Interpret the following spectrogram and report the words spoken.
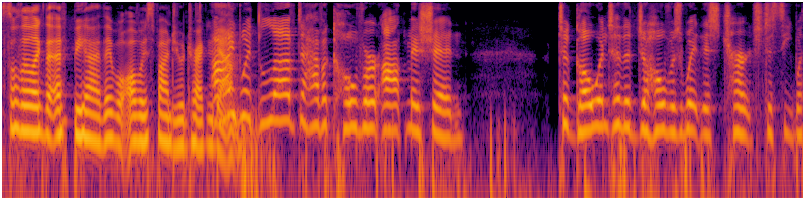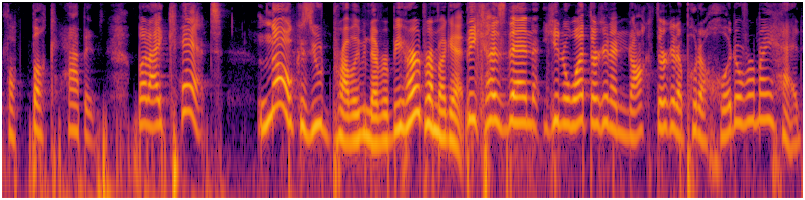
So they're like the FBI. They will always find you and track you down. I would love to have a covert op mission to go into the Jehovah's Witness church to see what the fuck happens. But I can't. no, because you'd probably never be heard from again. Because then, you know what? They're going to knock, they're going to put a hood over my head.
